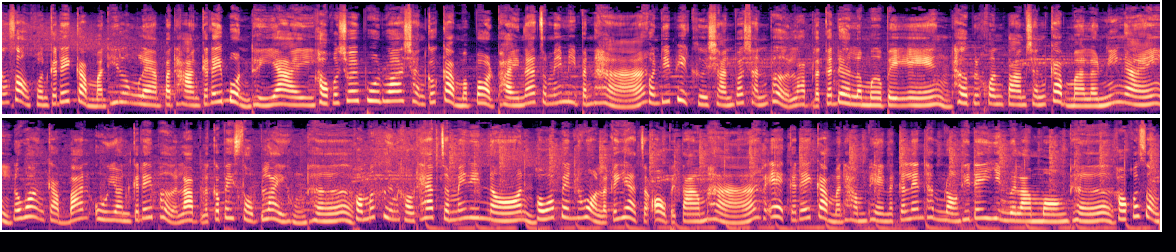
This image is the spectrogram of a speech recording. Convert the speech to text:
ทั้งสองคนก็ได้กลับมาที่โรงแรมประธานก็ได้บ่นเธอใหญ่เขาก็ช่วยพูดว่าฉันก็กลับมาปลอดภัยน่าจะไม่มีปัญหา คนที่ผิดคือฉันเพราะฉันเผลอหลับแล้วก็เดินละเมอไปเอง เธอเป็นคนตามฉันกลับมาแล้วนี่ไง ระหว่างกลับบ้านอูยอนก็ได้เผลอหลับแล้วก็ไปซบไหล่ของเธอ เพราะเมื่อคืนเขาแทบจะไม่ได้นอน เพราะว่าเป็นห่วงแล้วก็อยากจะออกไปตามหา พระเอกก็ได้กลับมาทำเพลงแล้วก็เล่นทำนองที่ได้ยินเวลามองเธอ เขาก็สง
